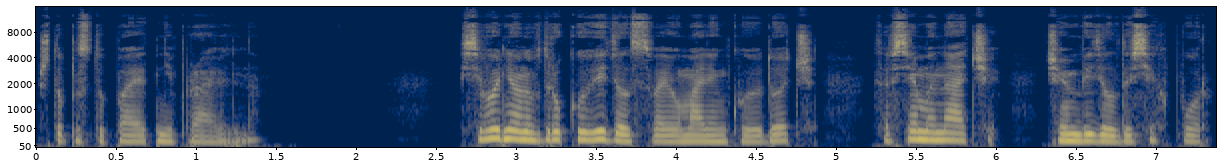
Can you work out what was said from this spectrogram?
что поступает неправильно. Сегодня он вдруг увидел свою маленькую дочь совсем иначе, чем видел до сих пор.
